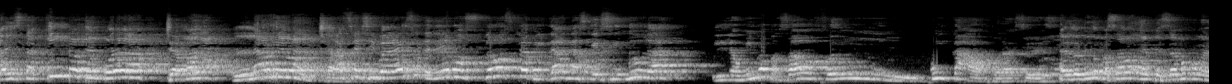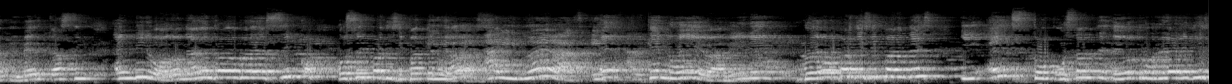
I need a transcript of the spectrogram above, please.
a esta quinta temporada llamada La Revancha. Así es, y para eso tenemos dos capitanas que sin duda el domingo pasado fue un, un caos, por así decirlo. El domingo pasado empezamos con el primer casting en vivo, donde han entrado más de 5 o 6 participantes Y nuevas. hay nuevas. Y Eh, concursantes de otros realities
